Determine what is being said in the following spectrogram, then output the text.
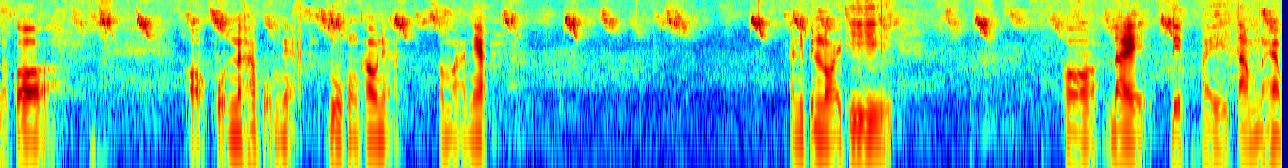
แล้วก็ออกผลนะครับผมเนี่ยลูกของเขาเนี่ยประมาณเนี้ย อันนี้เป็นรอยที่พ่อได้เด็ดไปตำนะครับ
